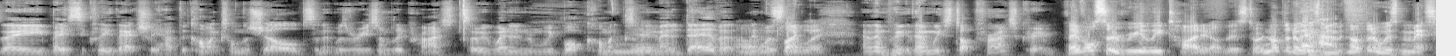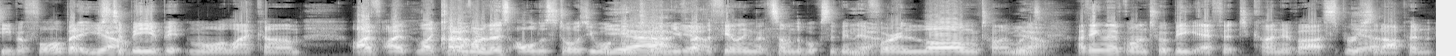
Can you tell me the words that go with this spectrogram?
they basically they actually have the comics on the shelves and it was reasonably priced. So we went in and we bought comics and we Yeah. made a day of it, Oh, and it that's was like, lovely. and then we then we stopped for ice cream. They've also really tidied up their story. Not that it They was have. Not that it was messy before, but it used Yeah. to be a bit more like um I've I like kind of one of those older stores you walk into and you've yeah. got the feeling that some of the books have been there Yeah. for a long time. Whereas Yeah. I think they've gone to a big effort to kind of uh, spruce Yeah. it up and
